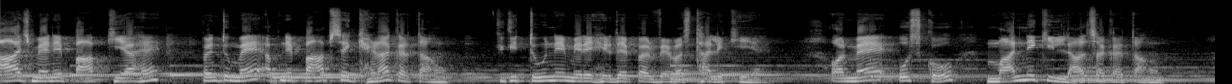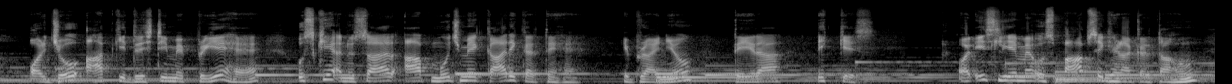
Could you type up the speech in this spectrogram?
आज मैंने पाप किया है, परंतु मैं अपने पाप से घृणा करता हूँ, क्योंकि तूने मेरे हृदय पर व्यवस्था लिखी है, और मैं उसको मानने की लालसा करता हूँ। और जो आपकी दृष्टि में प्रिय है, उसके अनुसार आप मुझमें कार्य करते हैं। इब्रानियों तेरह इक्कीस। और इसलिए मैं उस पाप से घृणा करता हूँ,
